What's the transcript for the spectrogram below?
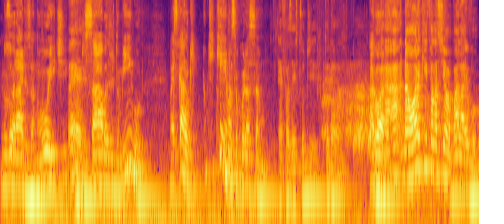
nos horários à noite, É. de sábado, de domingo. Mas, cara, o que, o que queima seu coração? É fazer isso todo dia, toda hora. Agora, A- a- na hora que fala assim, ó, vai lá, eu vou.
